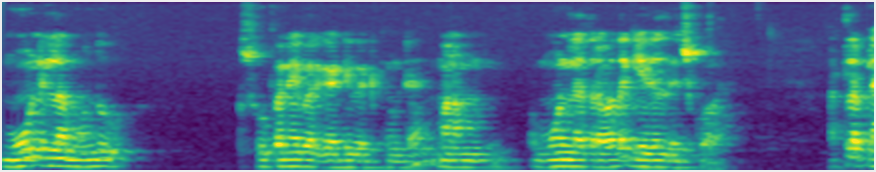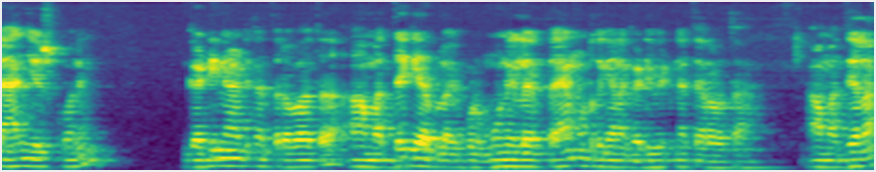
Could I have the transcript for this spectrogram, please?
మూడు నెలల ముందు సూపర్ నేపర్ గడ్డి పెట్టుకుంటే మనం మూడు నెలల తర్వాత గేదెలు తెచ్చుకోవాలి. అట్లా ప్లాన్ చేసుకొని గడ్డి నాటిన తర్వాత ఆ మధ్య గ్యాప్లో ఇప్పుడు మూడు నెలల టైం ఉంటుంది కానీ గడ్డి పెట్టిన తర్వాత ఆ మధ్యలో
